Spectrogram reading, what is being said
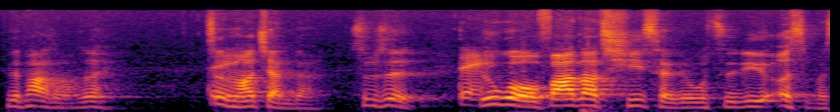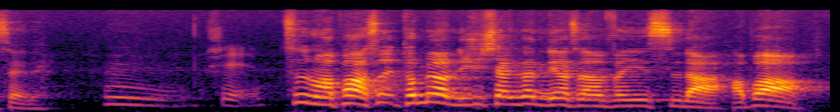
你在怕什么？对，这么好讲的，是不是？对。如果我发到七成，我殖利率二十 percent 呢？嗯，是。这什么怕？所以，同没有？你去香港，你要怎样分析师的，好不好？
